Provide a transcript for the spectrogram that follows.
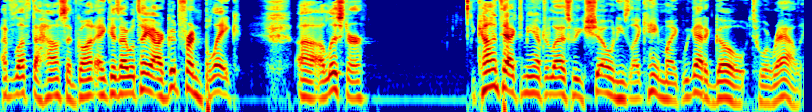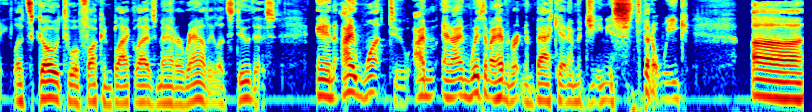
I've left the house. I've gone because I will tell you, our good friend Blake, uh, a listener, contacted me after last week's show, and he's like, "Hey, Mike, we got to go to a rally. Let's go to a fucking Black Lives Matter rally. Let's do this." And I want to. I'm and I'm with him. I haven't written him back yet. I'm a genius. It's been a week. Uh,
